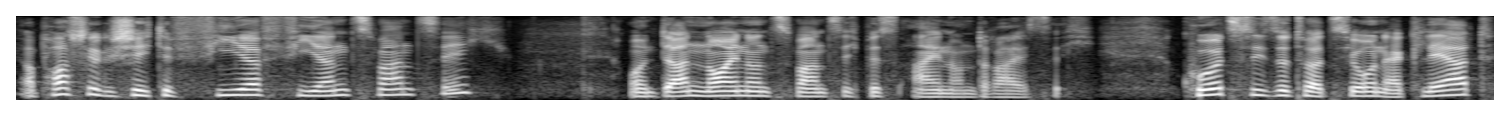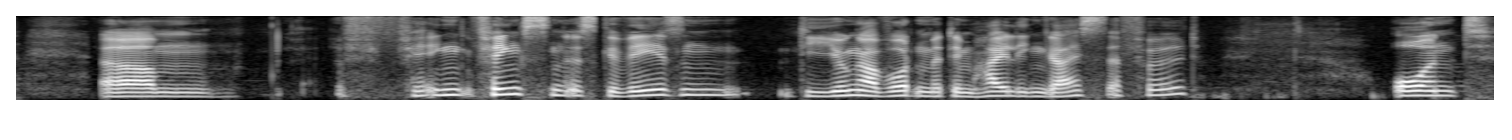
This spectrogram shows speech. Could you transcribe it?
Apostelgeschichte 4, 24 und dann 29 bis 31. Kurz die Situation erklärt. Ähm, Pfingsten ist gewesen, die Jünger wurden mit dem Heiligen Geist erfüllt und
